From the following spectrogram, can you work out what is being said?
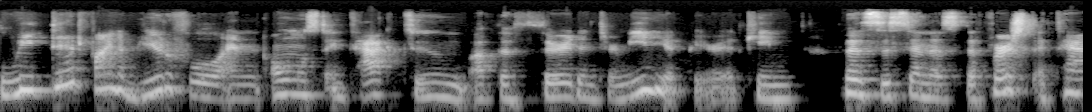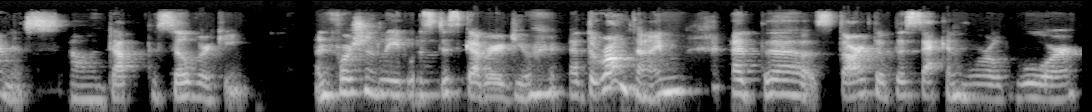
We did find a beautiful and almost intact tomb of the third intermediate period, King Psusennes the first Atanus, uh, dubbed the Silver King. Unfortunately, it was discovered at the wrong time, at the start of the Second World War,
